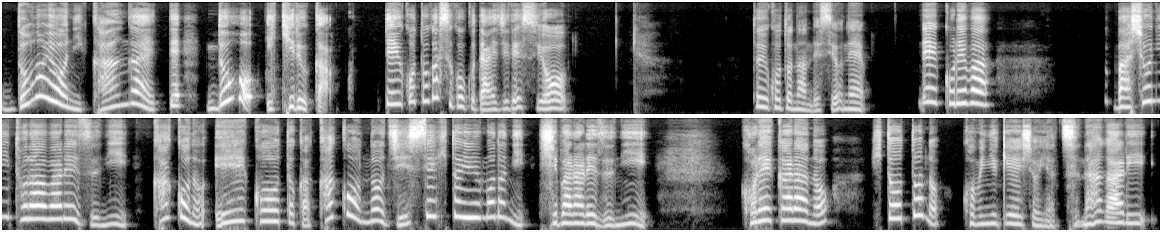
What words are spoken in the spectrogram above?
どのように考えてどう生きるかっていうことがすごく大事ですよ。ということなんですよね。で、これは場所にとらわれずに過去の栄光とか過去の実績というものに縛られずに、これからの人とのコミュニケーションやつながり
